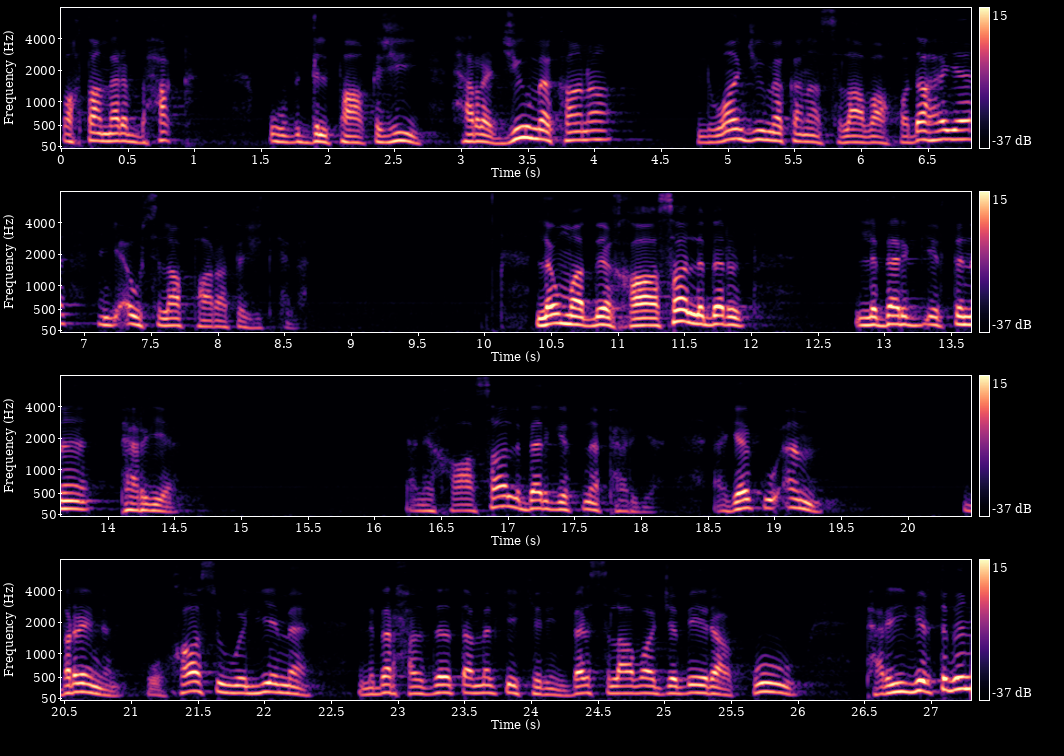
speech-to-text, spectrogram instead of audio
وقتا مرف بحق وبدل باقجي هر جيو مكانا لوان جيو مكانا سلاوا خدا هي انجي او سلاف بارا تجد كبه لو ما به خاصه لبر لبر گرتنه پریه یعنی خاصه لبر گرتنه پریه اگر کو ام برینن و خاص و ولیمه لبر حضرت ملکی کریم بر سلاوا جبیرا کو پری گرت بن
